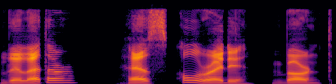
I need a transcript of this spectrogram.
The letter has already burnt.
